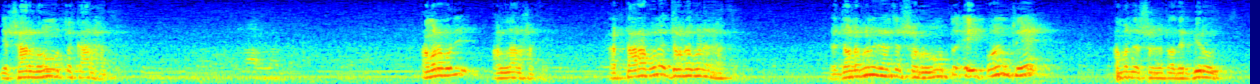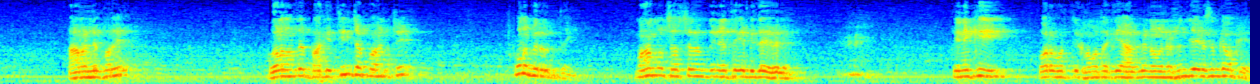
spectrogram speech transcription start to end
যে সার্বভৌমত্ব কার হাতে? আমরা বলি আল্লাহর হাতে। আর তারা বলে জনগণের হাতে। জনগণের হাতে সার্বভৌমত্ব এই পয়েন্টে আমাদের সঙ্গে তাদের বিরোধ। তা নাহলে পরে গণতন্ত্রের বাকি তিনটা পয়েন্টে কোনো বিরোধ নেই। মোহাম্মদ সাল্লাম দুনিয়া থেকে বিদায় হলেন। তিনি কি পরবর্তী ক্ষমতা কি আসবে? নমিনেশন দিয়ে গেছেন কাউকে?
